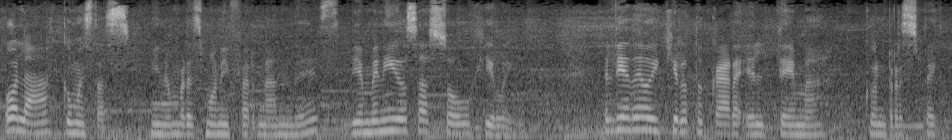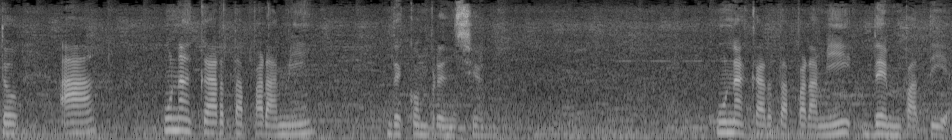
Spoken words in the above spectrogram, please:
Hola, ¿cómo estás? Mi nombre es Moni Fernández. Bienvenidos a Soul Healing. El día de hoy quiero tocar el tema con respecto a una carta para mí de comprensión. Una carta para mí de empatía.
